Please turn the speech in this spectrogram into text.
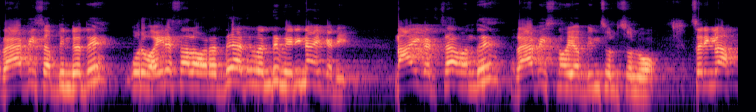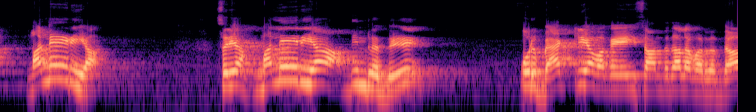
ரேபிஸ் அப்படின்றது ஒரு வைரஸால வர்றது அது வந்து வெறிநாய் கடி. நாய் கடிச்சா வந்து ரேபிஸ் நோய் அப்படின்னு சொல்லி சொல்லுவோம். சரிங்களா? மலேரியா. சரியா? மலேரியா அப்படின்றது ஒரு பாக்டீரியா வகையை சார்ந்ததால வர்றதா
